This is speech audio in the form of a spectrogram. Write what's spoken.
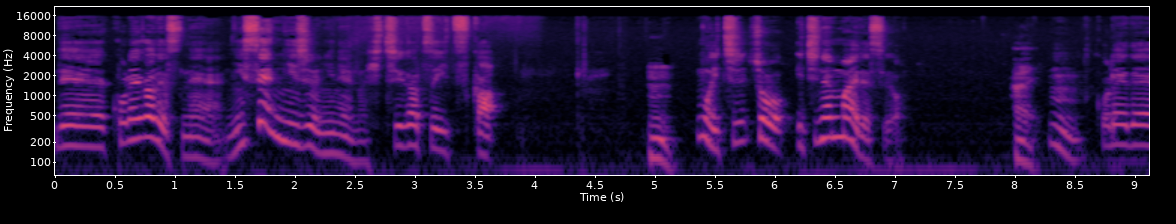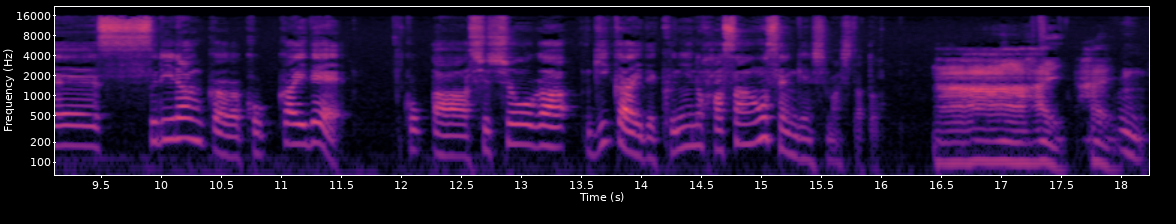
でこれがですね2022年の7月5日。うん。もう一超1年前ですよ、はい。うん、これでスリランカが国会でこあ首相が議会で国の破産を宣言しましたと、ああはいはい。うん、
